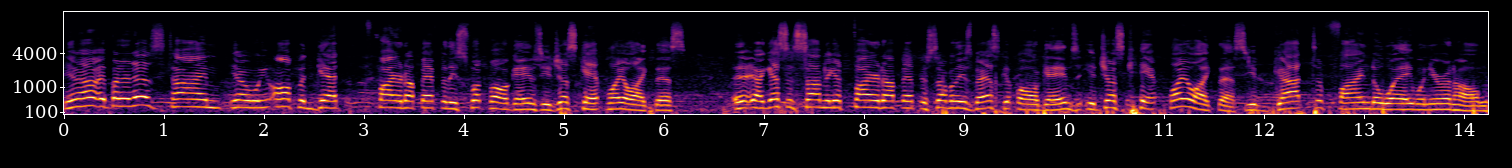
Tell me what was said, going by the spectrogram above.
You know, but it is time. You know, we often get fired up after these football games. You just can't play like this. I guess it's time to get fired up after some of these basketball games. You just can't play like this. You've got to find a way when you're at home,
